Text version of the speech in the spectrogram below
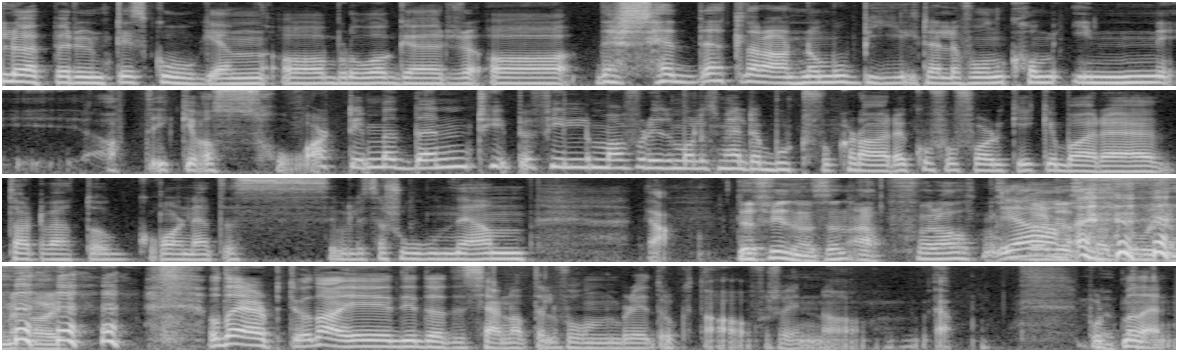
løpe rundt i skogen og blod og gørr, og det skjedde et eller annet når mobiltelefonen kom inn at det ikke var så artig med den type filmer, fordi du må liksom helt bortforklare hvorfor folk ikke bare tar til vettet og går ned til sivilisasjonen igjen. Ja. Det finnes en app for alt. Ja. Det er det som er problemet i dag. og da hjelper det jo da i De dødes kjerne at telefonen blir drukna og forsvinner. Og, ja. Bort med den.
